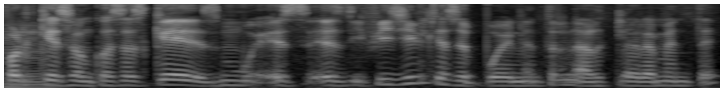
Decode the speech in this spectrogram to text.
porque son cosas que es, muy, es, es difícil, que se pueden entrenar claramente,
